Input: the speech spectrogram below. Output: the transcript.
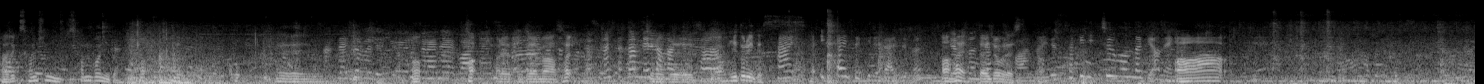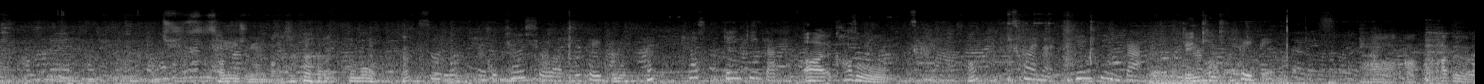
아직 33번이다 네. 大丈夫ですよ 어, こちらでご 아, 案内 아리가토고자이마스 しました3名 네, 様です 아, 히토리 데스 はい1階席で大丈夫ですあはい10分大丈夫ですご案内です先に注文だけお願いします 선 주문 방식 そうです。えっとキャッシュはペイプ。キャッシュ現金か 아 카드 使えない。現金か 갱킹 ペイペイ。 아 아까 카드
